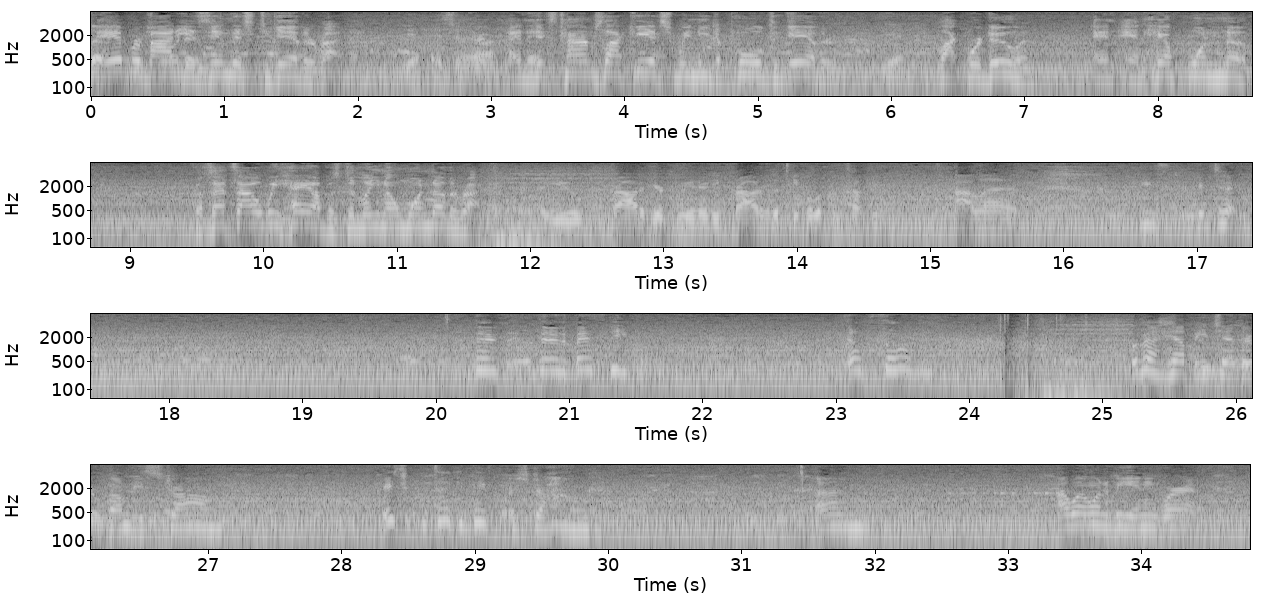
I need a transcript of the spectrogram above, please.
Everybody is in this together right now. Yeah, it's. And it's times like this we need to pull together yeah. like we're doing and, and help one another. Because that's all we have is to lean on one another right now. Are you proud of your community, proud of the people of Kentucky? I love Eastern Kentucky. They're, they're the best people. I'm sorry. We're going to help each other. We're going to be strong. Eastern Kentucky people are strong. Um, I wouldn't want to be anywhere else.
